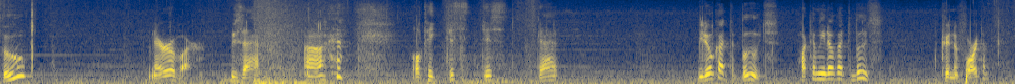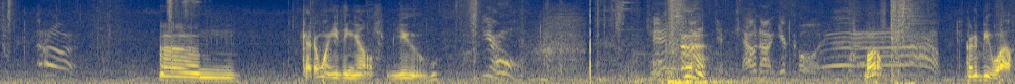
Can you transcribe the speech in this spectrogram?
Who? Nerevar. Who's that? Uh, I'll take this, this, that. You don't got the boots. How come you don't got the boots? Couldn't afford them? Um, I don't want anything else from you. Count out your coin. Well, it's gonna be a while.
